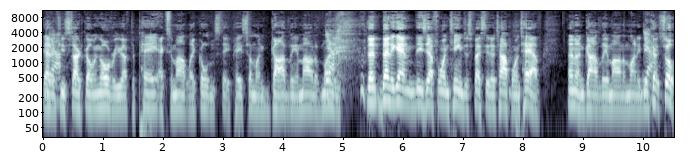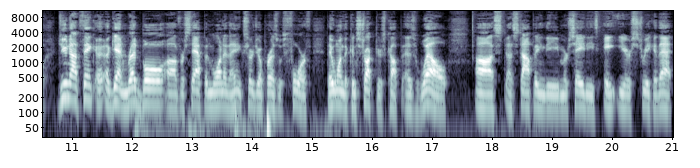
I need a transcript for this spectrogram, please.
that yeah. if you start going over, you have to pay X amount, like Golden State pays some ungodly amount of money. Yeah. then, then again, these F1 teams, especially the top ones, have an ungodly amount of money. Because yeah. so, do you not think again? Red Bull, uh, Verstappen won it. I think Sergio Perez was fourth. They won the constructors' cup as well uh, st- uh, stopping the Mercedes eight-year streak of that.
